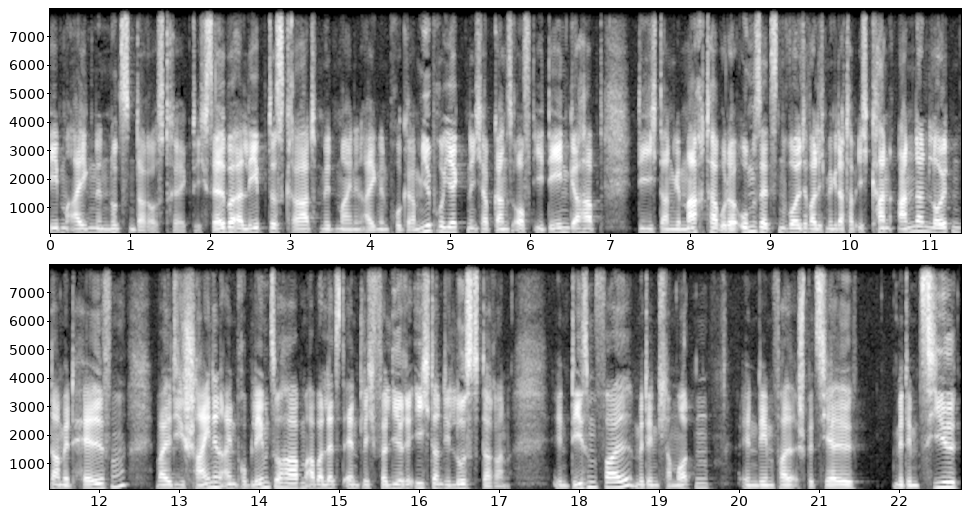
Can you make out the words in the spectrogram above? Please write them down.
eben eigenen Nutzen daraus trägt. Ich selber erlebe das gerade mit meinen eigenen Programmierprojekten. Ich habe ganz oft Ideen gehabt, die ich dann gemacht habe oder umsetzen wollte, weil ich mir gedacht habe, ich kann anderen Leuten damit helfen, weil die scheinen ein Problem zu haben, aber letztendlich verliere ich dann die Lust daran. In diesem Fall mit den Klamotten in dem Fall speziell mit dem Ziel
